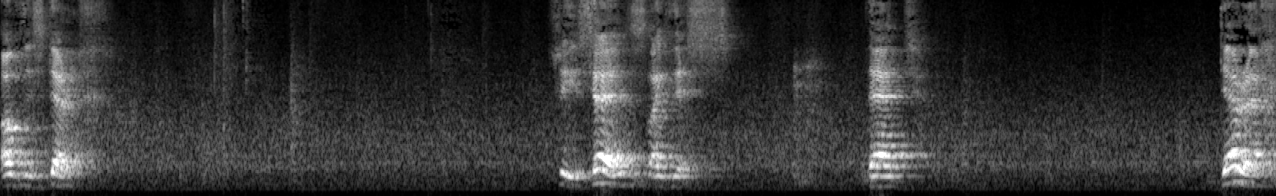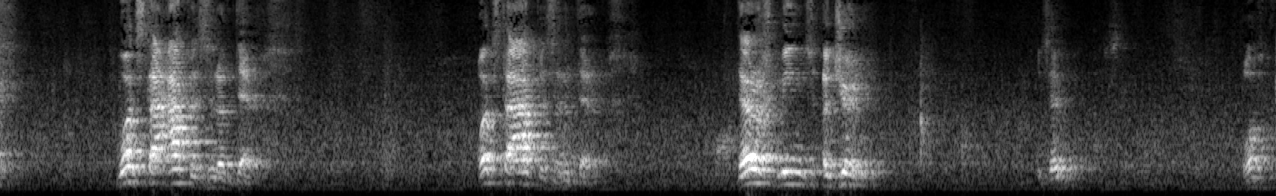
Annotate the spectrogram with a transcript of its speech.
of this derech. So he says like this that derech, what's the opposite of derech? What's the opposite of derech? Derech means a journey. Is it? What?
